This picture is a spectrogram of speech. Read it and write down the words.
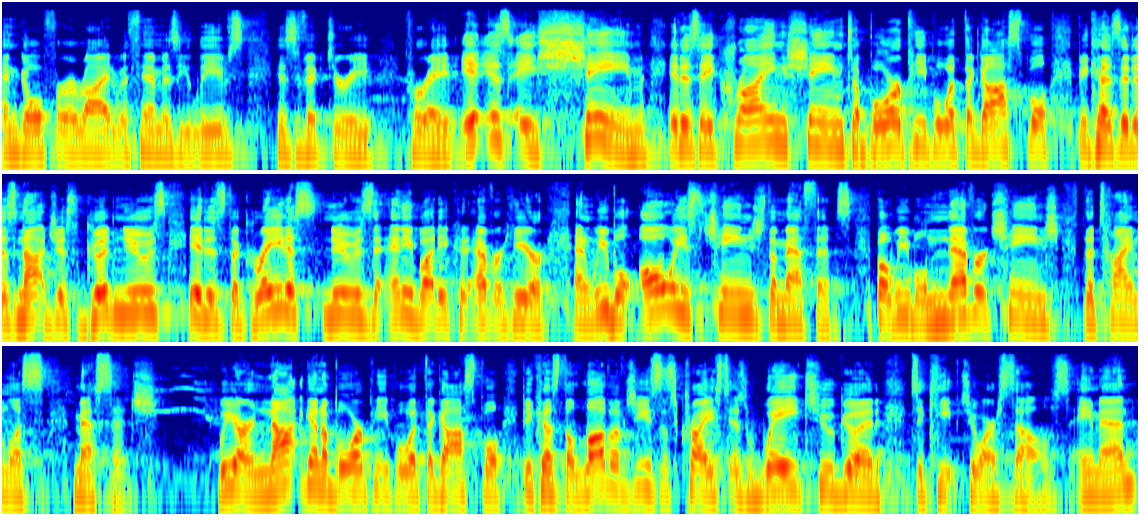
and go for a ride with him as he leaves his victory parade. It is a shame, it is a crying shame to bore people with the gospel because it is not just good news, it is the greatest news that anybody could ever hear. And we will always change the methods, but we will never change the timeless message. We are not going to bore people with the gospel because the love of Jesus Christ is way too good to keep to ourselves. Amen?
